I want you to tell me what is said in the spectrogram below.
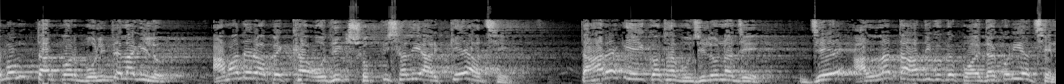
এবং তারপর বলিতে লাগিল আমাদের অপেক্ষা অধিক শক্তিশালী আর কে আছে তাহারা কি এই কথা বুঝিল না যে যে আল্লাহ তাহাদিগকে পয়দা করিয়াছেন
